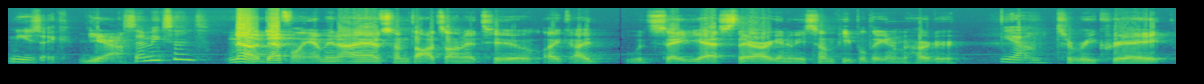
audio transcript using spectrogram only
music? Yeah. Does that make sense? No, definitely. I mean, I have some thoughts on it too. Like, I would say, yes, there are going to be some people that are going to be harder Yeah. to recreate.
